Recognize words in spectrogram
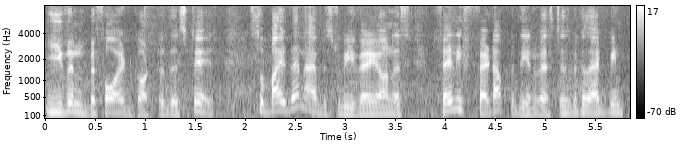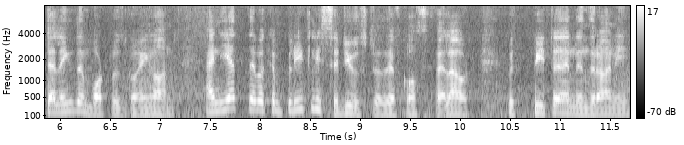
even before it got to this stage. So by then, I was, to be very honest, fairly fed up with the investors because I'd been telling them what was going on. And yet they were completely seduced till they, of course, fell out with Peter and Indrani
